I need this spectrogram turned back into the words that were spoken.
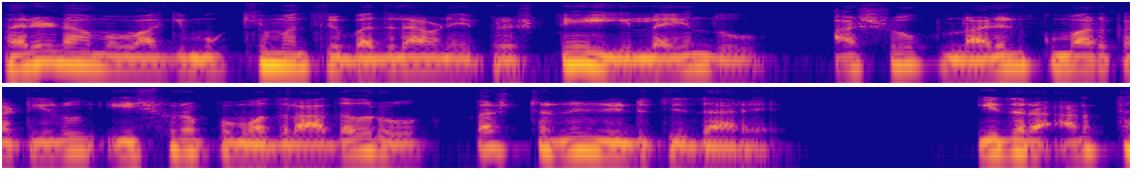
ಪರಿಣಾಮವಾಗಿ ಮುಖ್ಯಮಂತ್ರಿ ಬದಲಾವಣೆ ಪ್ರಶ್ನೆಯೇ ಇಲ್ಲ ಎಂದು ಅಶೋಕ್, ನಳಿನ್ ಕುಮಾರ್ ಕಟೀಲು, ಈಶ್ವರಪ್ಪ ಮೊದಲಾದವರು ಸ್ಪಷ್ಟನೆ ನೀಡುತ್ತಿದ್ದಾರೆ. ಇದರ ಅರ್ಥ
